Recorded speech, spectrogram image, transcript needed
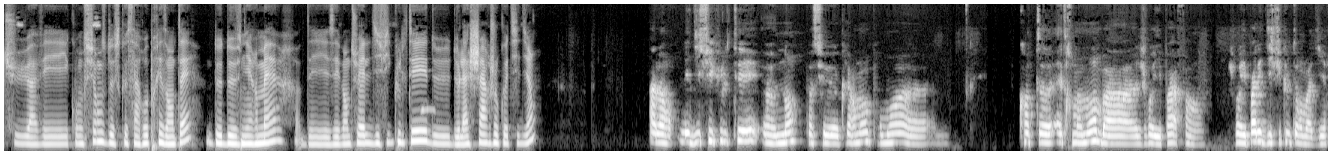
tu avais conscience de ce que ça représentait de devenir mère, des éventuelles difficultés, de, de la charge au quotidien? Alors, les difficultés, euh, non, parce que clairement, pour moi, quand être maman, bah, je voyais pas, enfin, je voyais pas les difficultés, on va dire.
